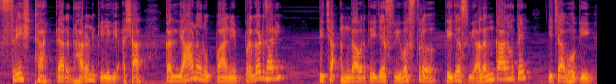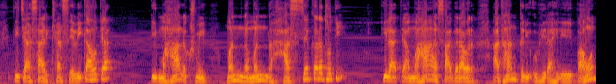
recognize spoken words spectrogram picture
श्रेष्ठ हत्यार धारण केलेली अशा कल्याणरूपाने प्रगट झाली. तिच्या अंगावर तेजस्वी वस्त्र तेजस्वी अलंकार होते. तिच्या भोवती तिच्यासारख्या सेविका होत्या. ती महालक्ष्मी मंद मंद हास्य करत होती. तिला त्या महासागरावर अधांतरी उभी राहिलेली पाहून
